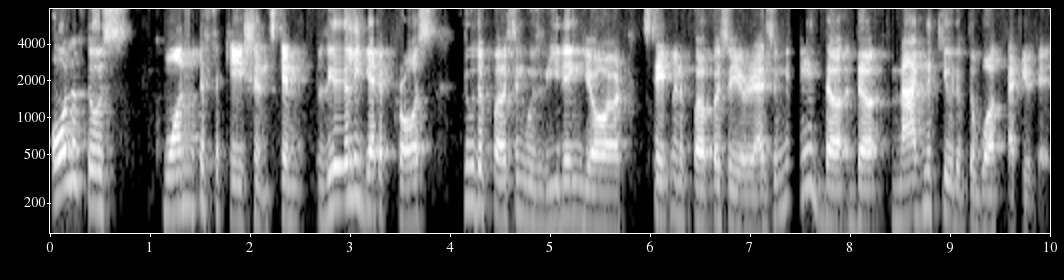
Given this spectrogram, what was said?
All of those quantifications can really get across to the person who's reading your statement of purpose or your resume the, the magnitude of the work that you did.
